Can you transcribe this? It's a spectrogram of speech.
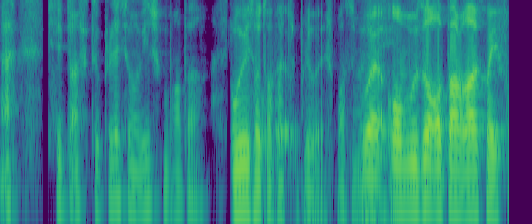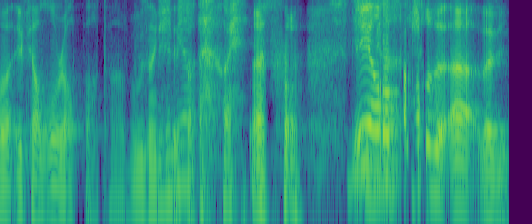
si c'est pas un free-to-play sur mobile, je comprends pas. Oui, ça va être en free to play, ouais, je pense. Ouais, on vous en reparlera quand ils, font- ils fermeront leurs portes. hein, Vous inquiétez bien, pas. ouais. Ceci Et en bien, parlant de. Ah, vas-y.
